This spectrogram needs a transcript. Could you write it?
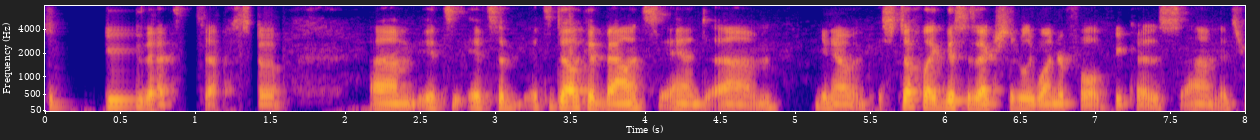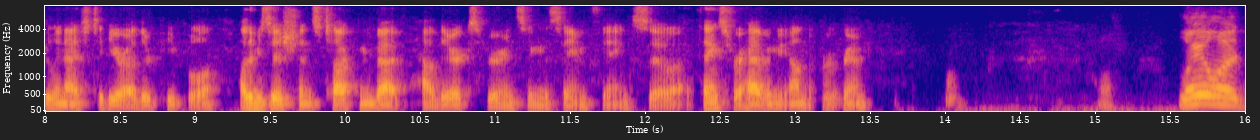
to do that stuff. So um, it's it's a it's a delicate balance, and um, you know stuff like this is actually really wonderful because um, it's really nice to hear other people, other musicians talking about how they're experiencing the same thing. So uh, thanks for having me on the program. Leyla,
